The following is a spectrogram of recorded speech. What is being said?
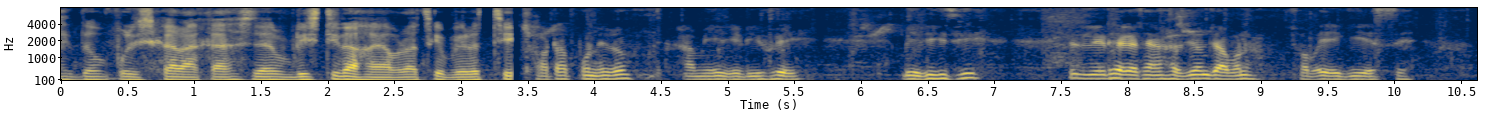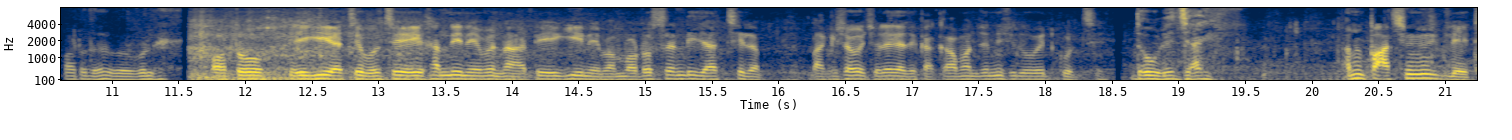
একদম পরিষ্কার আকাশ যেন বৃষ্টি না হয় আমরা আজকে বেরোচ্ছি। ছটা পনেরো আমি রেডি হয়ে বেরিয়েছি। লেট হয়ে গেছে আমি ভাবছিলাম যাব না সবাই এগিয়ে এসছে অটো ধরবো বলে। অটো এগিয়ে যাচ্ছে বলছে এখান দিয়ে নেবে না এগিয়ে নেবে আমরা অটো স্ট্যান্ডেই যাচ্ছিলাম। বাকি সবাই চলে গেছে, কাকা আমার জন্য শুধু ওয়েট করছে। দৌড়ে যাই। আমি পাঁচ মিনিট লেট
